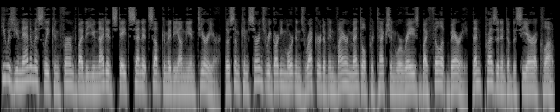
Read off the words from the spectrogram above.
He was unanimously confirmed by the United States Senate Subcommittee on the Interior, though some concerns regarding Morton's record of environmental protection were raised by Philip Berry, then president of the Sierra Club.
